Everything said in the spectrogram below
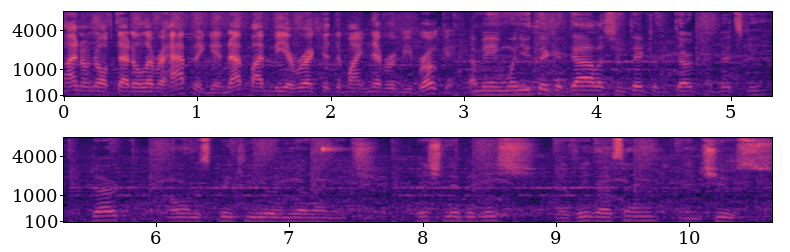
I don't know if that'll ever happen again. That might be a record that might never be broken. I mean, when you think of Dallas, you think of Dirk Nowitzki. Dirk, I want to speak to you in your language. Ich liebe dich, auf Wiedersehen, and tschüss.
